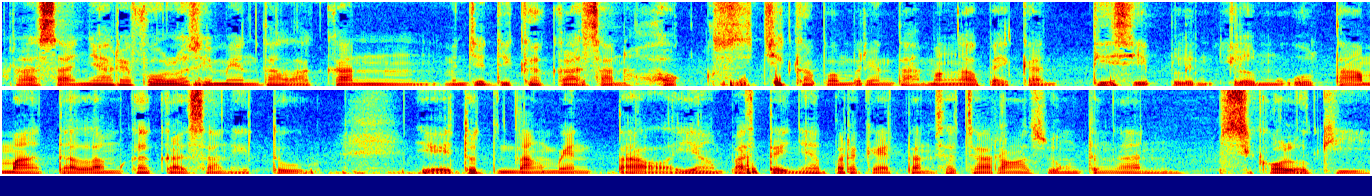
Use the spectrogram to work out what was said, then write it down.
Rasanya revolusi mental akan menjadi gagasan hoax jika pemerintah mengabaikan disiplin ilmu utama dalam gagasan itu, yaitu tentang mental yang pastinya berkaitan secara langsung dengan psikologi.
